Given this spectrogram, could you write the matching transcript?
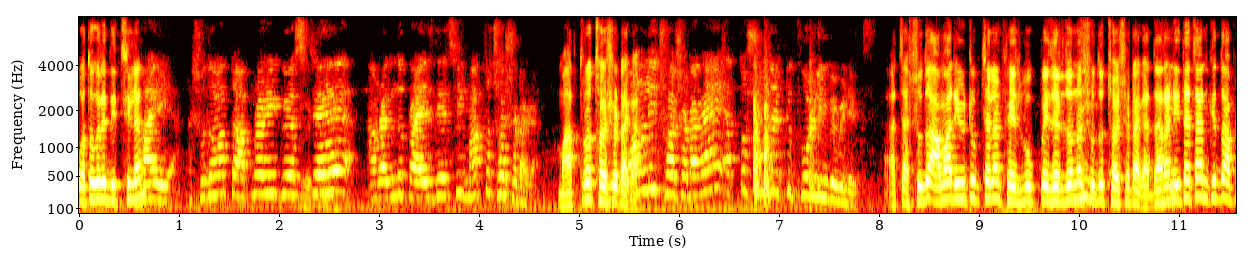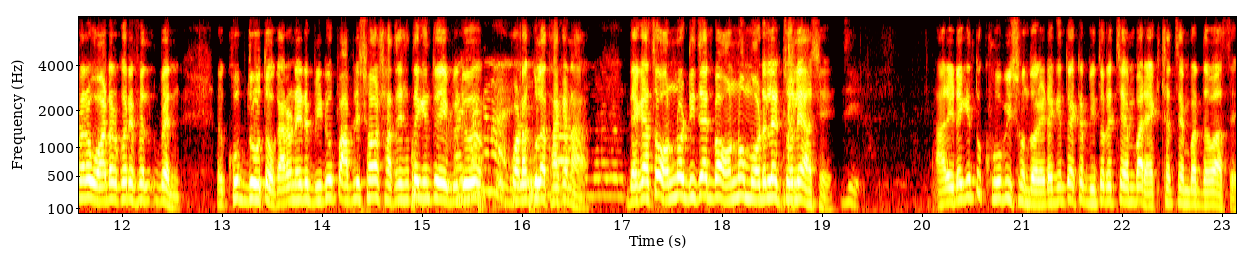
কত করে দিচ্ছিলেন? ভাই শুধুমাত্র আপনার রিকোয়েস্টে আমরা কিন্তু প্রাইস দিয়েছি মাত্র 600 টাকা। মাত্র ছয়শো টাকা। অনলি 600 টাকায় এত সুন্দর একটি ফোল্ডিং বেবি ডেস্ক আচ্ছা শুধু আমার ইউটিউব চ্যানেল ফেসবুক পেজের জন্য শুধু ছয়শো টাকা। যারা নিতে চান কিন্তু আপনারা অর্ডার করে ফেলবেন খুব দ্রুত কারণ এটা ভিডিও পাবলিশ হওয়ার সাথে সাথে কিন্তু এই ভিডিও প্রোডাক্টগুলো থাকে না দেখা যাচ্ছে অন্য ডিজাইন বা অন্য মডেলের চলে আসে। আর এটা কিন্তু খুবই সুন্দর এটা কিন্তু একটা ভিতরে চেম্বার এক্সট্রা চেম্বার দেওয়া আছে।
